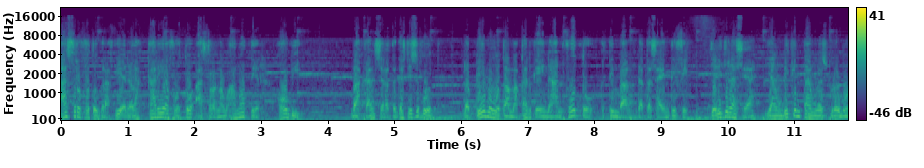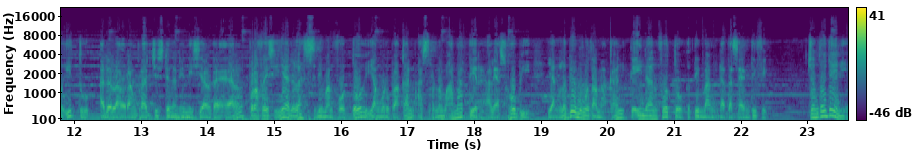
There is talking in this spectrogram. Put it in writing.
astrofotografi adalah karya foto astronom amatir, hobi. Bahkan secara tegas disebut, lebih mengutamakan keindahan foto ketimbang data saintifik. Jadi jelas ya, yang bikin Timeless Bromo itu adalah orang Prancis dengan inisial TL, profesinya adalah seniman foto yang merupakan astronom amatir alias hobi yang lebih mengutamakan keindahan foto ketimbang data saintifik. Contohnya ini,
